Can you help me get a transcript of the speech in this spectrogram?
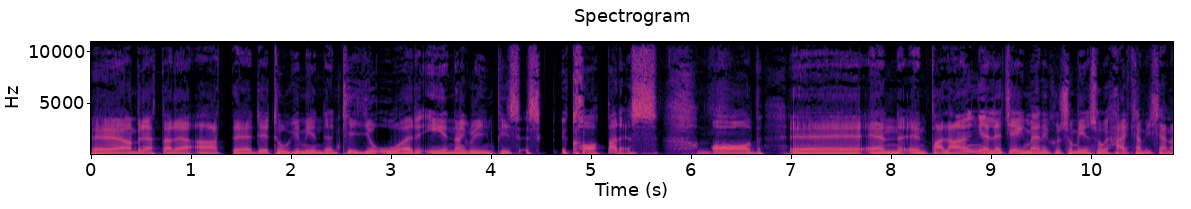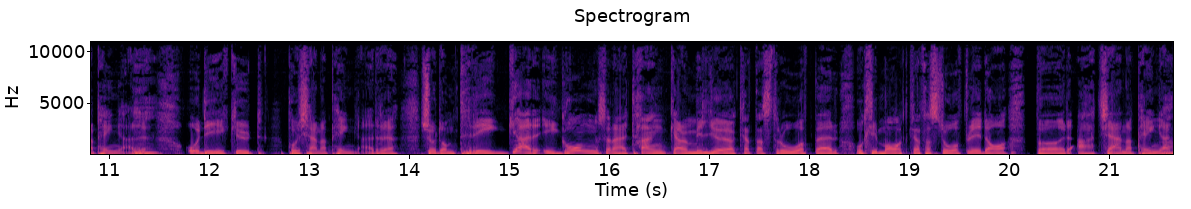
Eh, han berättade att eh, det tog mindre än tio år innan Greenpeace kapades av eh, en, en falang eller ett gäng människor som insåg här kan vi tjäna pengar. Och det gick ut på att tjäna pengar. Så de triggar igång sådana här tankar om miljökatastrofer och klimatkatastrofer idag för att tjäna pengar.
